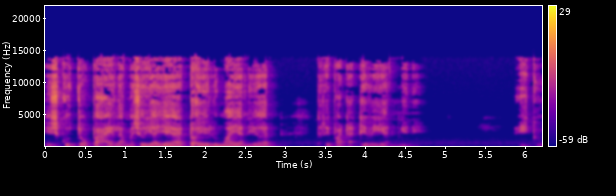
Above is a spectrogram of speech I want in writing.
Wis kok coba ae lah masuk ya ya tok ya lumayan ya kan daripada dewean gini iku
